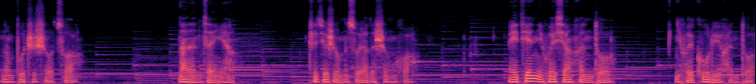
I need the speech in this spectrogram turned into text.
那么不知所措。那能怎样？这就是我们所要的生活。每天你会想很多，你会顾虑很多，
